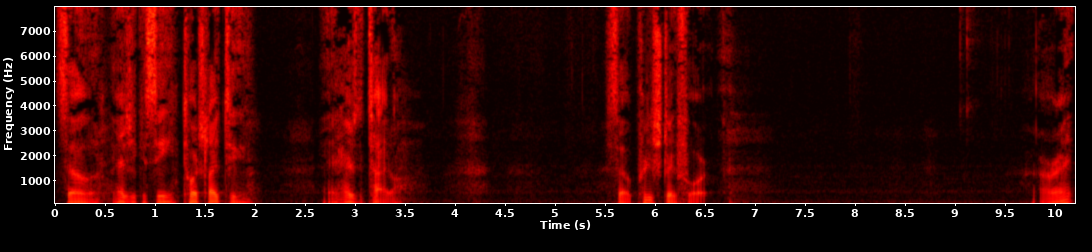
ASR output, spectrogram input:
So as you can see, Torchlight 2, and here's the title. So pretty straightforward. All right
